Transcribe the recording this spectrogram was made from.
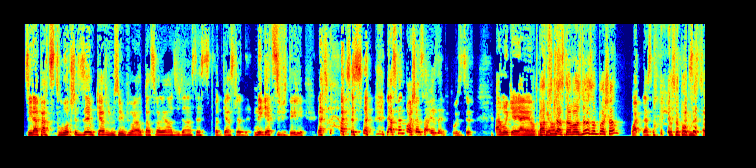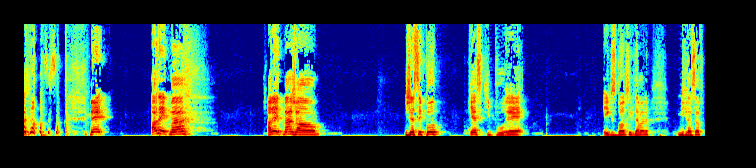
c'est la partie 3, je te disais, ou 4, je me souviens plus où la partie on est rendu dans ce petit podcast-là, de négativité. Les... La... c'est ça. La semaine prochaine, ça risque d'être plus positif, à moins qu'il y ait un autre Parti de. Last of Us 2 la semaine prochaine? Ouais, la... Ça serait pas positif. non, c'est ça. Mais, honnêtement, honnêtement, genre, je sais pas qu'est-ce qui pourrait Xbox, évidemment, Microsoft,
